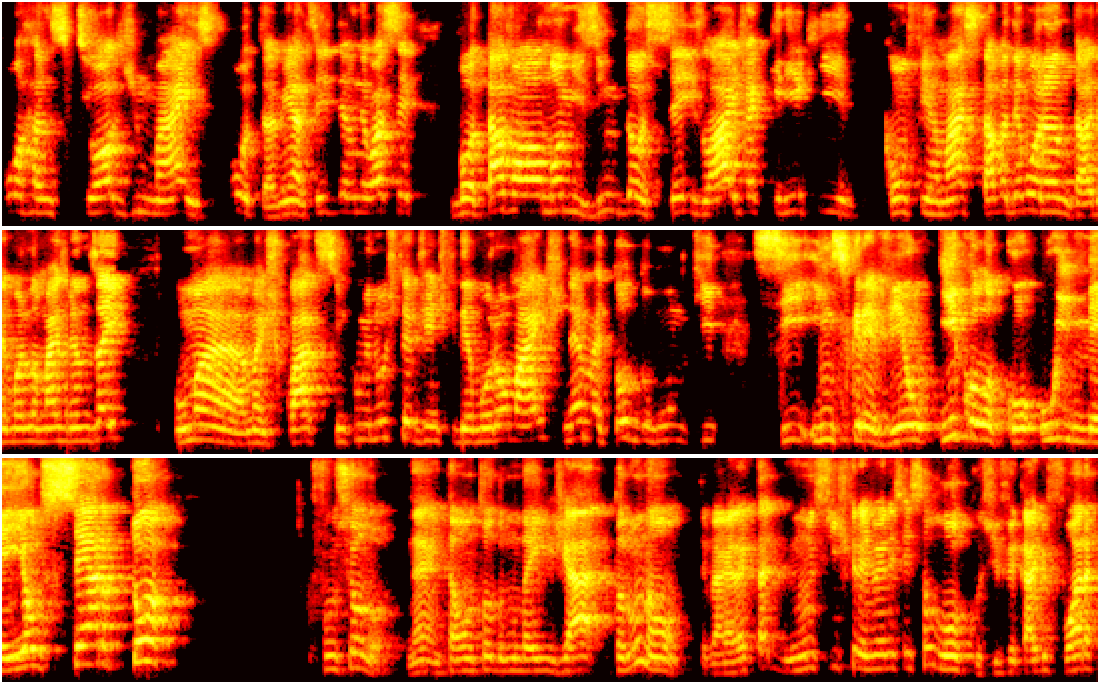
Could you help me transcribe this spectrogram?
porra, ansiosos demais. Puta, minha, vocês um negócio, você botava lá o nomezinho de vocês lá e já queria que confirmasse, estava demorando, estava demorando mais ou menos aí uma, umas 4, 5 minutos. Teve gente que demorou mais, né? Mas todo mundo que se inscreveu e colocou o e-mail certo funcionou, né? Então todo mundo aí já. Todo mundo não. Tem uma galera que tá, não se inscreveu vocês são loucos de ficar de fora,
